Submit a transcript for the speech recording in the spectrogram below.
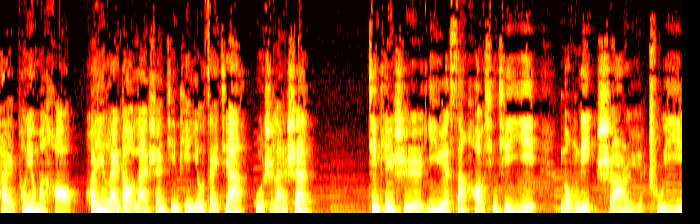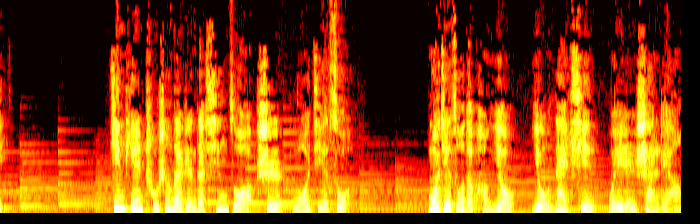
嗨，朋友们好，欢迎来到蓝山。今天又在家，我是蓝山。今天是一月三号，星期一，农历十二月初一。今天出生的人的星座是摩羯座。摩羯座的朋友有耐心，为人善良，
